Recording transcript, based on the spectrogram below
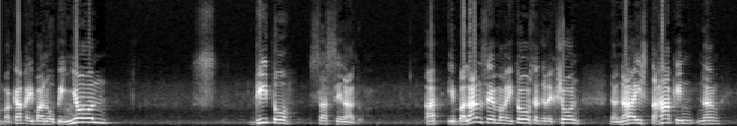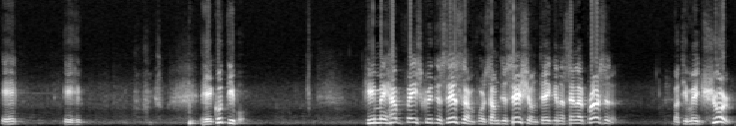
magkakaiba na opinyon dito sa Senado. At ibalanse ang mga ito sa direksyon na nais tahakin ng ehek, ehek, ehekutibo. He may have faced criticism for some decision taken as Senate President, but he made sure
